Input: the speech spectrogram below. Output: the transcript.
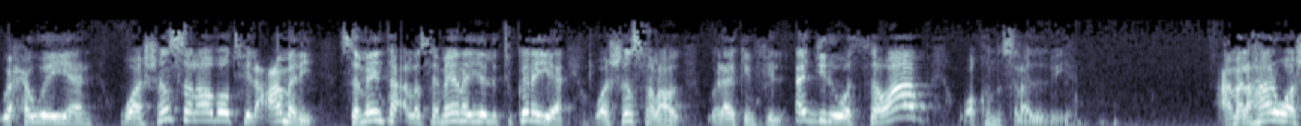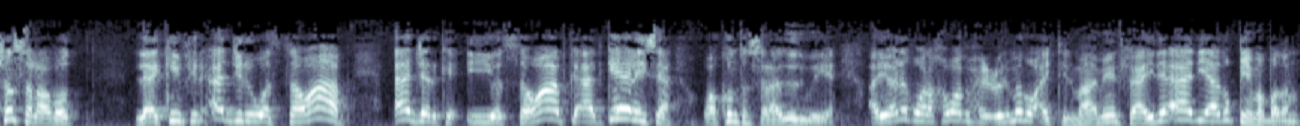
waxa weeyaan waa shan salaadood fi lcamali samaynta la samaynayo la tukanaya waa shan salaadood. Walaakin fi ljri wاthawaab waa konton salaadood weeyaan. Camal ahaan waa shan salaadood. Laakin fi ljri wاthawaab ajarka iyo thawaabka aad ka helaysaa waa konton salaadood weeyaan. Ayuha alikhwa alakhawaat waxay culimmadu ay tilmaameen faa'iide aad iyo aad u qiimo badan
